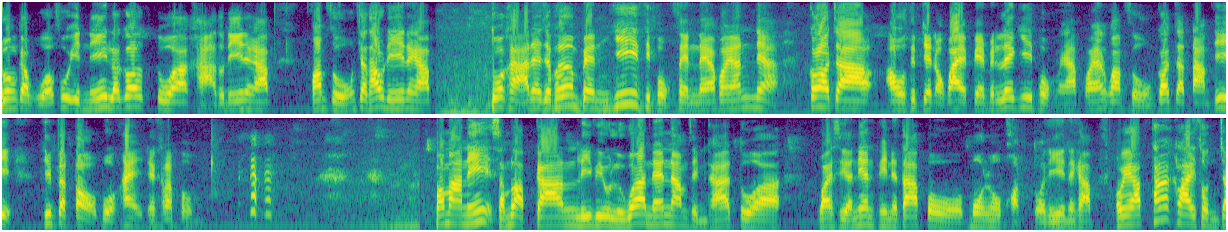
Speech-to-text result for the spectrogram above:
รวมกับหัวฟูอินนี้ แล้วก็ตัวขาตัวนี้นะครับ ความสูงจะเท่านี้นะครับ ตัวขาเนี่ยจะเพิ่มเป็น 26 เซนนะครับ เพราะฉะนั้นเนี่ยก็จะเอา 17 ออกไปเปลี่ยนเป็นเลข 26 นะครับ เพราะฉะนั้นความสูงก็จะตามที่ทีมตัดต่อบวกให้นะครับผม ประมาณนี้สำหรับการรีวิวหรือว่าแนะนำสินค้าตัว y c e n i a n p i n e t a Pro Monopod ตัวนี้นะครับ โอเคครับ ถ้าใครสนใจ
